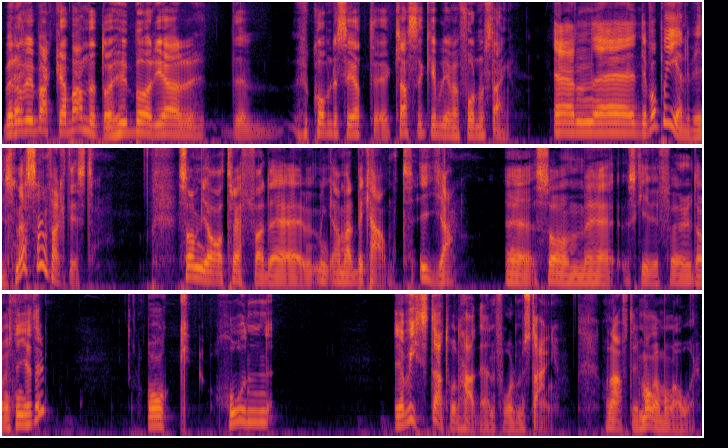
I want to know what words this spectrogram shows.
Men om vi backar bandet då, hur börjar det, hur kom det sig att klassiker blev en Ford Mustang? En, eh, det var på elbilsmässan faktiskt. Som jag träffade en gammal bekant, Ia, eh, som eh, skriver för Dagens Nyheter. Och hon, jag visste att hon hade en Ford Mustang. Hon har haft det i många, många år.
